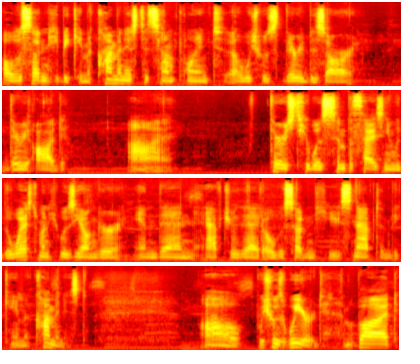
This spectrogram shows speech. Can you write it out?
All of a sudden, he became a communist at some point, uh, which was very bizarre, very odd. Uh, first, he was sympathizing with the West when he was younger, and then after that, all of a sudden, he snapped and became a communist. Uh, which was weird, but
